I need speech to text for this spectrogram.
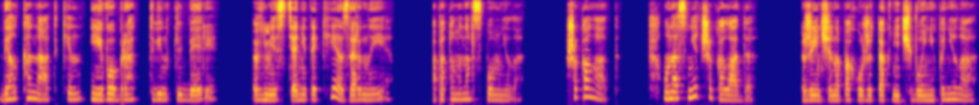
Белка Наткин и его брат Твинкельберри. Вместе они такие озорные. А потом она вспомнила. Шоколад. У нас нет шоколада. Женщина, похоже, так ничего и не поняла.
